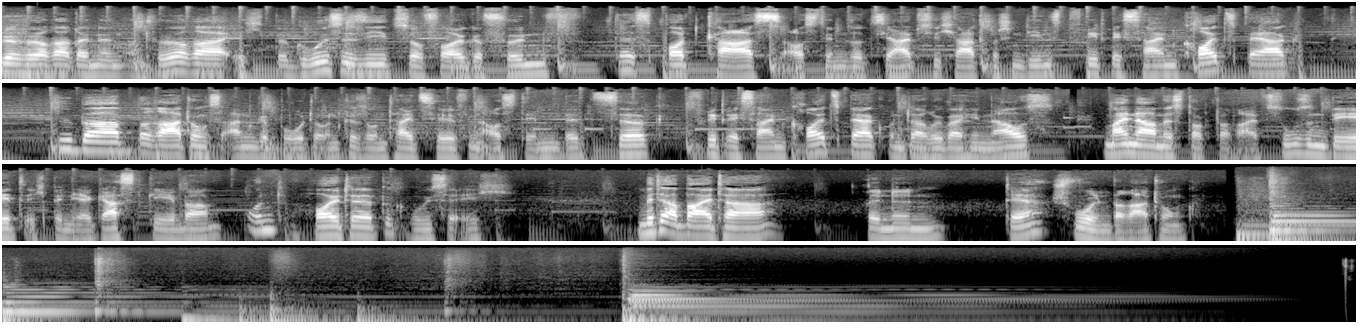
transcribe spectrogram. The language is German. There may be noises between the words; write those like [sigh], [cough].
Liebe Hörerinnen und Hörer, ich begrüße Sie zur Folge 5 des Podcasts aus dem Sozialpsychiatrischen Dienst Friedrichshain-Kreuzberg über Beratungsangebote und Gesundheitshilfen aus dem Bezirk Friedrichshain-Kreuzberg und darüber hinaus. Mein Name ist Dr. Ralf Susenbeeth, ich bin Ihr Gastgeber und heute begrüße ich Mitarbeiterinnen der Schwulenberatung.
